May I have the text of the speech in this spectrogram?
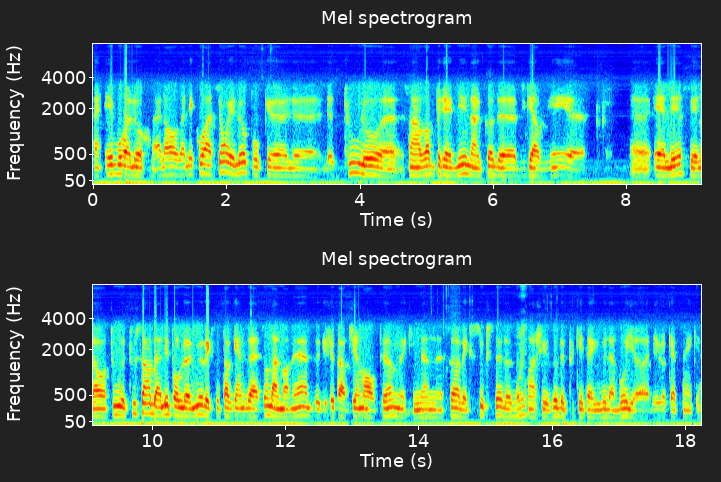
Ben, et voilà. Alors, l'équation est là pour que le, tout euh, s'enrobe très bien dans le cas du gardien euh, euh, Ellis. Et alors, tout, tout semble aller pour le mieux avec cette organisation dans le moment, dirigée par Jim Alton, qui mène ça avec succès, là, cette franchise-là, depuis qu'il est arrivé là-bas il y a déjà 4-5 ans.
